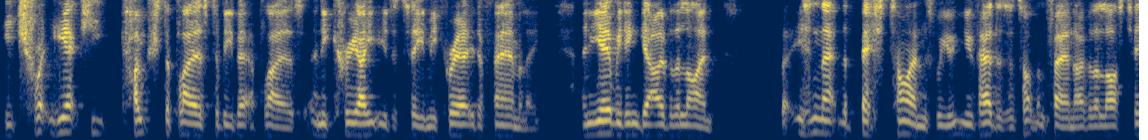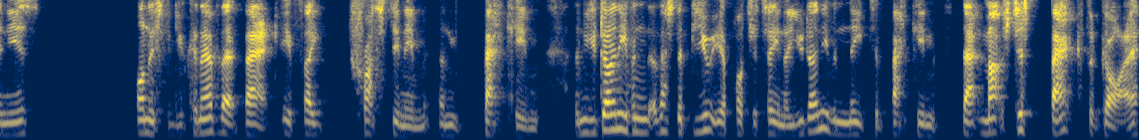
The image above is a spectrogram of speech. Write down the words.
he, tra- he actually coached the players to be better players, and he created a team. He created a family. And yeah, we didn't get over the line, but isn't that the best times we, you've had as a Tottenham fan over the last ten years? Honestly, you can have that back if they trust in him and back him. And you don't even, that's the beauty of Pochettino. You don't even need to back him that much. Just back the guy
